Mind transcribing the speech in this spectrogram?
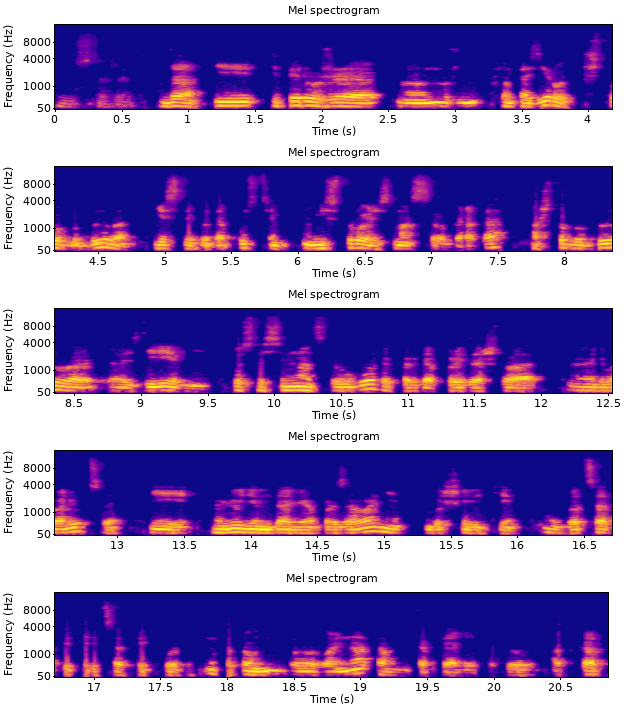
уничтожать. Да, и теперь уже э, нужно фантазировать, что бы было, если бы, допустим, не строились массовые города, а что бы было э, с деревней. После 17 года, когда произошла э, революция, и людям дали образование, большевики, в 20-30-е годы, ну, потом была война там и так далее, это был откат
